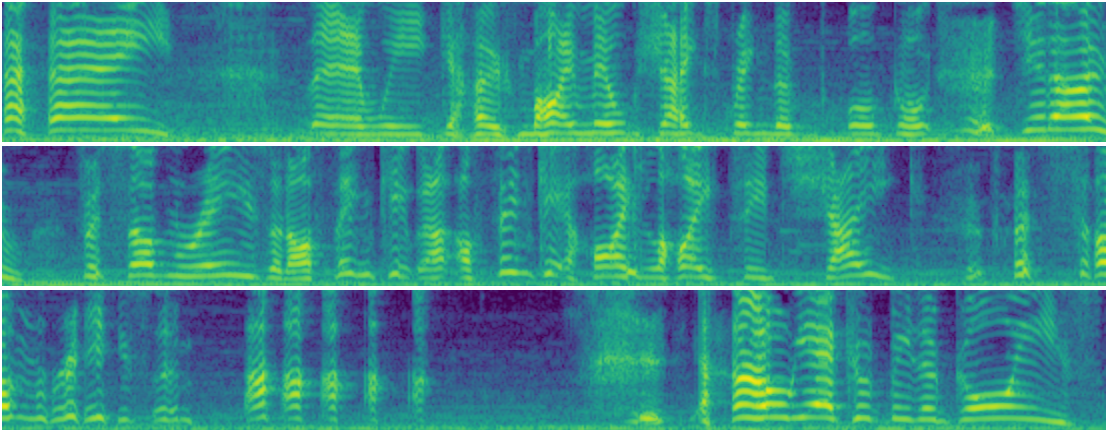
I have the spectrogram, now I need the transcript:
hey! There we go. My milkshakes bring the poor go- Do you know? For some reason, I think it. I think it highlighted shake. For some reason. oh yeah, could be the goys.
